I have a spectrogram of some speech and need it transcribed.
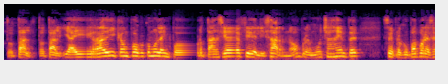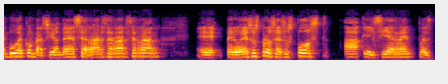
Total, total. Y ahí radica un poco como la importancia de fidelizar, ¿no? Porque mucha gente se preocupa por ese embudo de conversión de cerrar, cerrar, cerrar, eh, pero esos procesos post a el cierre, pues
